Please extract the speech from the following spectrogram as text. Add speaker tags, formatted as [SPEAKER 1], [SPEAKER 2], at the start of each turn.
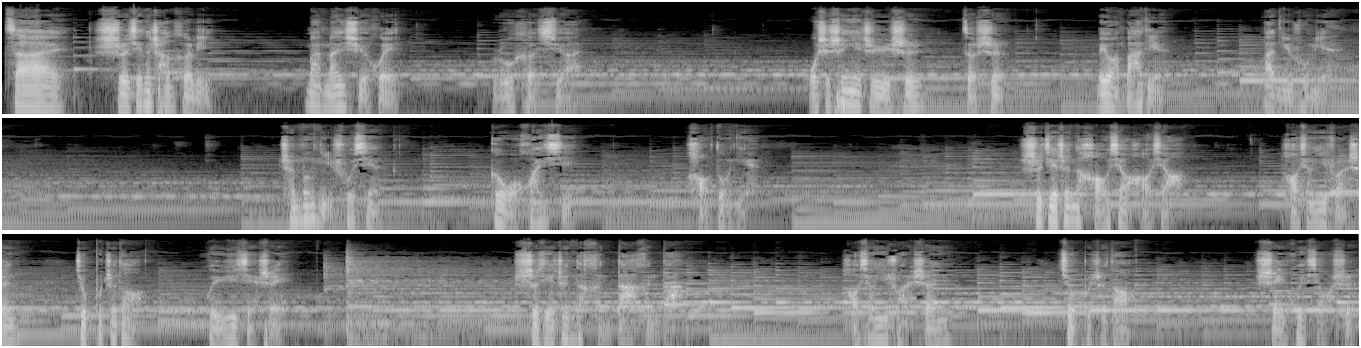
[SPEAKER 1] 在时间的长河里，慢慢学会如何去爱。我是深夜治愈师，则是每晚八点伴你入眠。承蒙你出现，够我欢喜好多年。世界真的好小好小，好像一转身就不知道会遇见谁。世界真的很大很大，好像一转身就不知道谁会消失。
